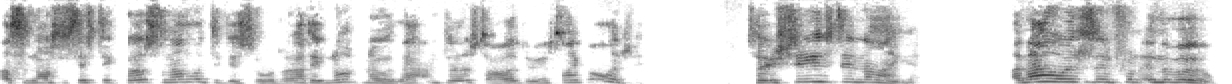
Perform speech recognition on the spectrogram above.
That's a narcissistic personality disorder. I did not know that until I started doing psychology. So she's denying it. And I was in front in the room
